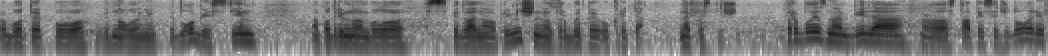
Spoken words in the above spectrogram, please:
роботи по відновленню підлоги, стін. Потрібно було з підвального приміщення зробити укриття. Найпростіше. Приблизно біля е, 100 тисяч доларів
